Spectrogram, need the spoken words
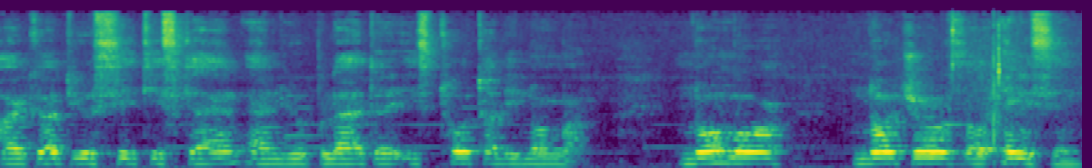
I got your CT scan and your bladder is totally normal. No more nodules or anything.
